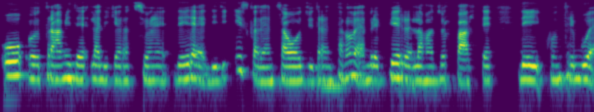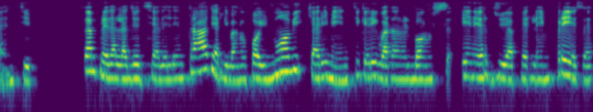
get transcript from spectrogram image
o eh, tramite la dichiarazione dei redditi in scadenza oggi 30 novembre per la maggior parte dei contribuenti. степь Sempre dall'Agenzia delle Entrate arrivano poi nuovi chiarimenti che riguardano il bonus energia per le imprese,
